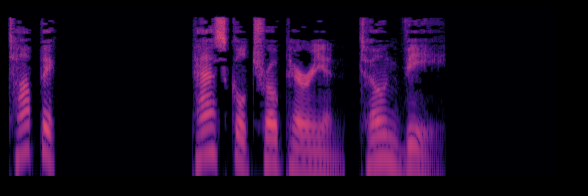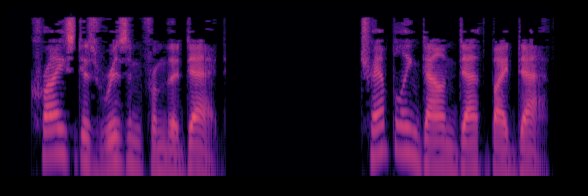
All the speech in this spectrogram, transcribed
Topic. Paschal troparion, tone v. Christ is risen from the dead Trampling down death by death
